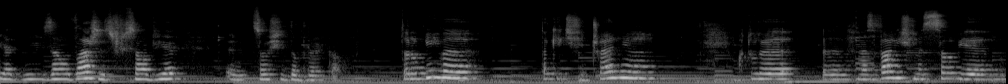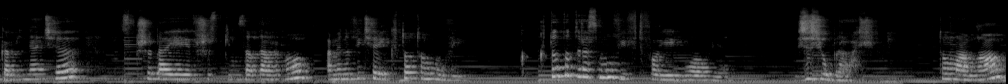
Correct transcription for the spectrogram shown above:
jakby zauważyć w sobie y, coś dobrego. to robimy takie ćwiczenie, które y, nazwaliśmy sobie w gabinecie, sprzedaję je wszystkim za darmo, a mianowicie kto to mówi? Kto to teraz mówi w Twojej głowie? Że się ubrałaś. To mama?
